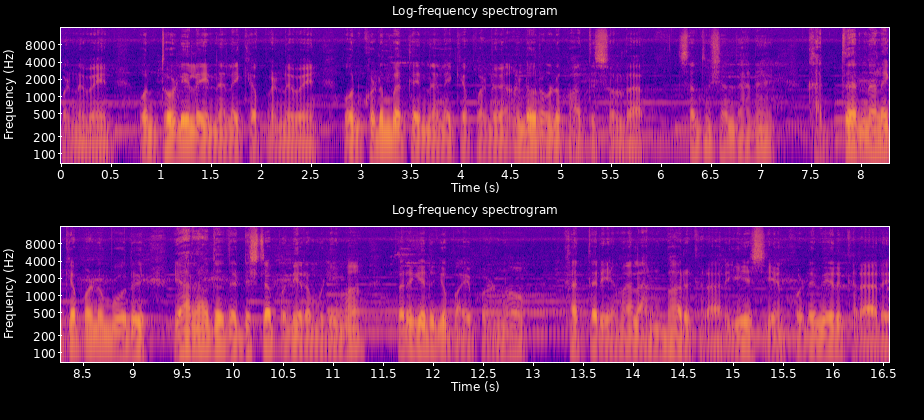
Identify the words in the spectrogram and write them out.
பண்ணுவேன். உன் தொழிலை நிலைக்க பண்ணுவேன். உன் குடும்பத்தை நிலைக்க பண்ணுவேன். ஆண்டவர் உங்களை பார்த்து சொல்கிறார் சந்தோஷம் தானே? கத்தர் நிலைக்க பண்ணும்போது யாராவது அதை டிஸ்டர்ப் பண்ணிட முடியுமா? பிறகு எதுக்கு பயப்படணும்? கத்தர் என் மேலே அன்பாக இருக்கிறார். இயேசு என் கூடவே இருக்கிறாரு.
